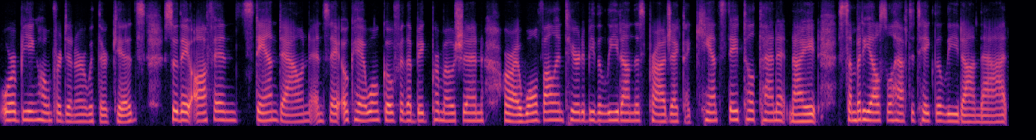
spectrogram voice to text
or being home for dinner with their kids. So they often stand down and say, okay, I won't go for the big promotion or I won't volunteer to be the lead on this project. I can't stay till 10 at night. Somebody else will have to take the lead on that.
